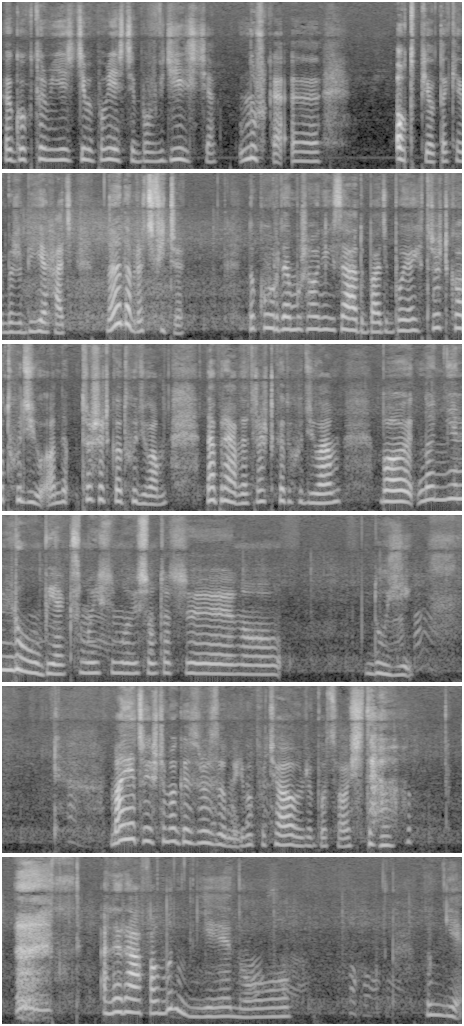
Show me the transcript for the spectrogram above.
tego, którym jeździmy po mieście, bo widzieliście nóżkę, y, odpiął, tak jakby, żeby jechać. No ale dobra, ćwiczy. No kurde, muszę o nich zadbać, bo ja ich troszeczkę odchudziłam. Troszeczkę odchudziłam. Naprawdę, troszeczkę odchudziłam, bo no nie lubię, jak moi synowie są tacy, no, duzi. Maję co jeszcze mogę zrozumieć, bo powiedziałam, że było coś tam. Ale Rafał, no nie, no. No nie.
